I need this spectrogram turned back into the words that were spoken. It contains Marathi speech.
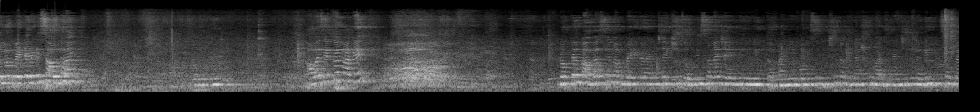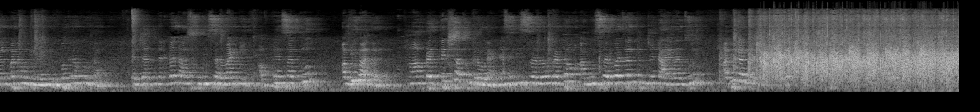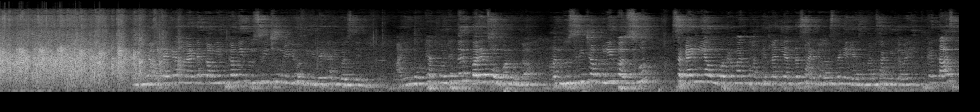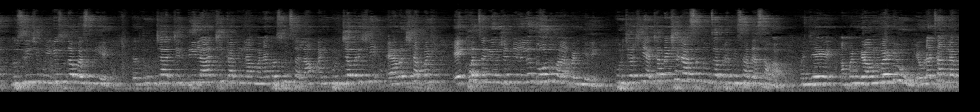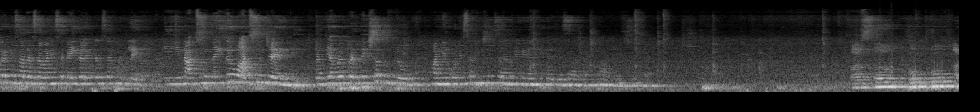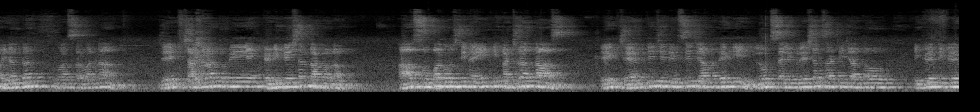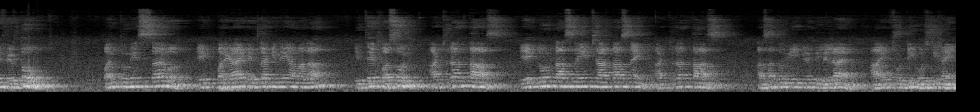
चलो बेटे बेटे सावधान आवाज येतो मागे? डॉक्टर बाबासाहेब आंबेडकरांच्या एकशे चौतीसाव्या जयंतीनिमित्त माननीय पोलीस अधीक्षक अविनाश कुमार यांची नवीन संकल्पना होती आणि उपक्रम होता. त्याच्या अंतर्गत आज तुम्ही सर्वांनी अभ्यासातून अभिवादन हा प्रत्यक्षात उतरवला त्यासाठी सर्वप्रथम आम्ही सर्व तुमचे टाळ्या वाजून अभिनंदन करतो. म्हणजे आपल्याकडे मला वाटतं कमीत कमी दुसरीची मुलगी होती तिथे खाली बसलेली आणि मोठ्यात मोठे तर बरेच ओपन होतं पण दुसरीच्या मुलीपासून सगळ्यांनी या उपक्रमात भाग घेतला. ती आता साडेदहा वाजता गेली असं मला सांगितलं. म्हणजे इतके तास दुसरीची मुलगी सुद्धा बसली आहे. तर तुमच्या जिद्दीला चिकाटीला मनापासून सलाम आणि पुढच्या वर्षी यावर्षी आपण एक हॉलचं नियोजन केलेलं दोन हॉल आपण केले. पुढच्या वर्षी याच्यापेक्षा जास्त तुमचा प्रतिसाद असावा. म्हणजे आपण ग्राउंडवर घेऊ एवढा चांगला प्रतिसाद असावा. आणि सकाळी कलेक्टर सर म्हटले की नाचून नाही तर वाचून जयंती. तर ती आपण प्रत्यक्षात उतरवू मान्य पोलीस अधीक्षक सरांनी विनंती करते सर फ़र्स्ट तो खूप अभिनंदन सर्वांना. जे चांगला तुम्ही एक डेडिकेशन दाखवला. हा सोपा गोष्टी नाही की अठरा तास एक जयंतीची दिवशी ज्यामध्ये की लोक सेलिब्रेशन साठी जातो, इकडे तिकडे फिरतो. पण तुम्ही सर्व एक पर्याय घेतला की नाही आम्हाला? इथे बसून अठरा तास, एक दोन तास नाही, चार तास नाही, अठरा तास असा तुम्ही इकडे दिलेला आहे. हा एक छोटी गोष्टी नाही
